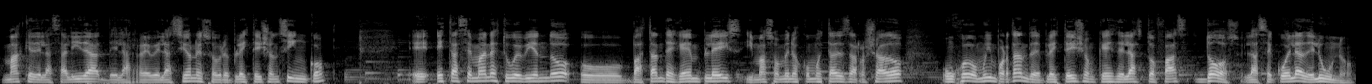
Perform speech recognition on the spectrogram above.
más que de la salida, de las revelaciones sobre PlayStation 5. Eh, esta semana estuve viendo oh, bastantes gameplays y más o menos cómo está desarrollado un juego muy importante de PlayStation que es The Last of Us 2, la secuela del 1.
